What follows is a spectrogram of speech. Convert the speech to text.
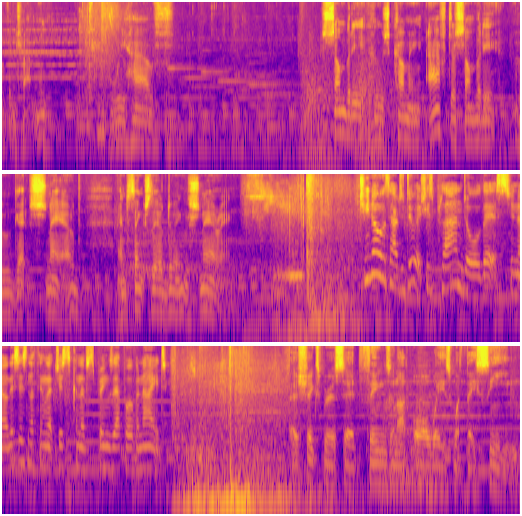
of entrapment. We have somebody who's coming after somebody who gets snared and thinks they're doing the snaring. She knows how to do it. She's planned all this. You know, this is nothing that just kind of springs up overnight. As Shakespeare said, things are not always what they seem.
